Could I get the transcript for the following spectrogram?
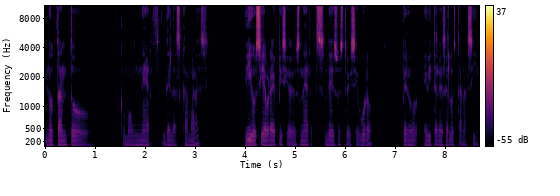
no tanto como un nerd de las cámaras. Digo, sí habrá episodios nerds, de eso estoy seguro, pero evitaré hacerlos tan así.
